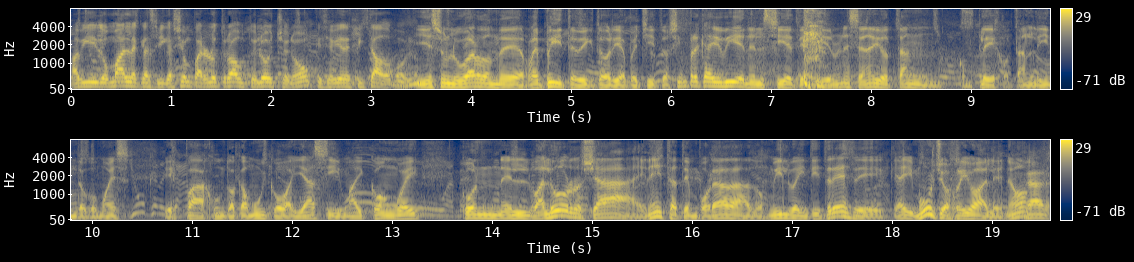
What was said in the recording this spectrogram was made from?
Había ido mal la clasificación para el otro auto, el 8, ¿no? Que se había despistado, Pablo. Y es un lugar donde repite victoria Pechito. Siempre cae bien el 7 ahí, en un escenario tan complejo, tan lindo como es Spa, junto a Kamui Kobayashi y Mike Conway, con el valor ya en esta temporada 2023 de que hay muchos rivales, ¿no? Claro,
